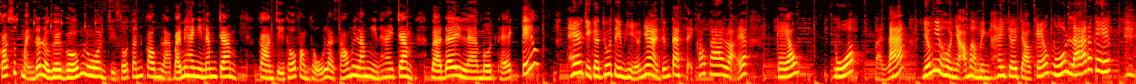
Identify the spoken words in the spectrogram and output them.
có sức mạnh rất là ghê gớm luôn. Chỉ số tấn công là 72.500 Còn chỉ số phòng thủ là 65.200 Và đây là một thẻ kéo. Theo chị cà chua tìm hiểu nha Chúng ta sẽ có ba loại á Kéo, búa và lá. Giống như hồi nhỏ mà mình hay chơi trò kéo búa lá đó các em.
